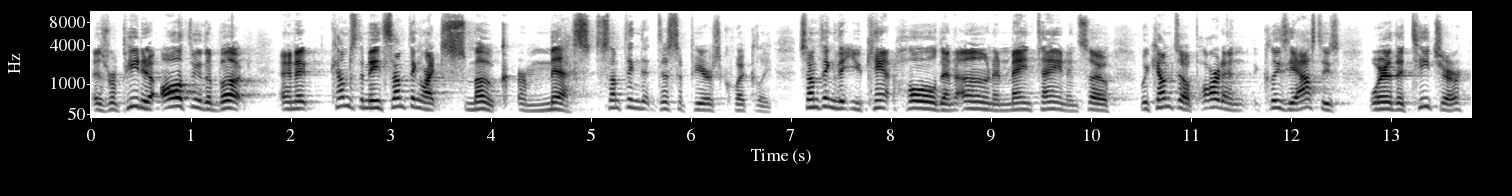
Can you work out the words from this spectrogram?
is repeated all through the book and it comes to mean something like smoke or mist, something that disappears quickly, something that you can't hold and own and maintain. And so we come to a part in Ecclesiastes where the teacher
